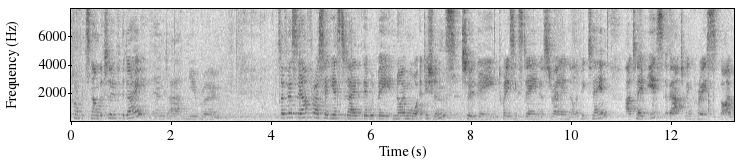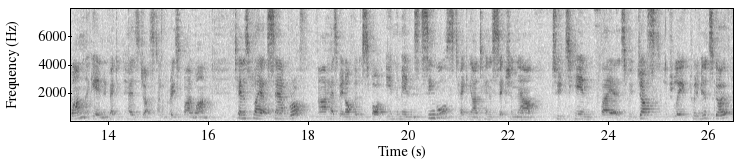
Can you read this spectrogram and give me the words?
conference number two for the day and uh, new room. So firstly, after I said yesterday that there would be no more additions to the 2016 Australian Olympic team, our team is about to increase by one. Again, in fact, it has just increased by one. Tennis player Sam Groth uh, has been offered a spot in the men's singles, taking our tennis section now to 10 players. We've just, literally 20 minutes ago,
